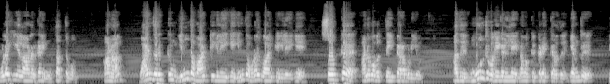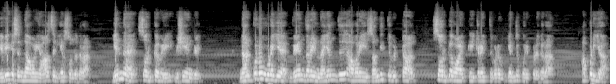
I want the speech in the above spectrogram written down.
உலகியலாளர்களின் தத்துவம். ஆனால் வாழ்ந்திருக்கும் இந்த வாழ்க்கையிலேயே இந்த உடல் வாழ்க்கையிலேயே சொர்க்க அனுபவத்தை பெற முடியும். அது மூன்று வகைகளிலே நமக்கு கிடைக்கிறது என்று விவேக சிந்தாமணி ஆசிரியர் சொல்லுகிறார். என்ன சொர்க்க விஷயங்கள்? நற்குணம் உடைய வேந்தரை நயந்து அவரை சந்தித்து விட்டால் சொர்க்க வாழ்க்கை கிடைத்துவிடும் என்று குறிப்பிடுகிறார். அப்படியா?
